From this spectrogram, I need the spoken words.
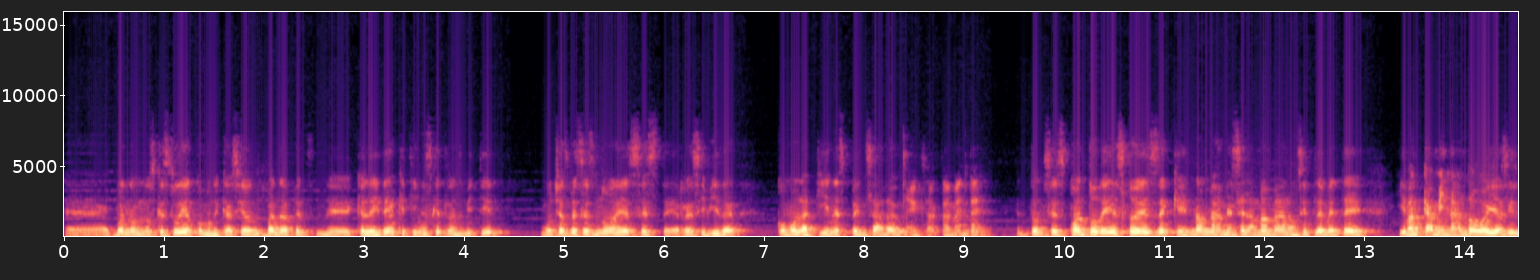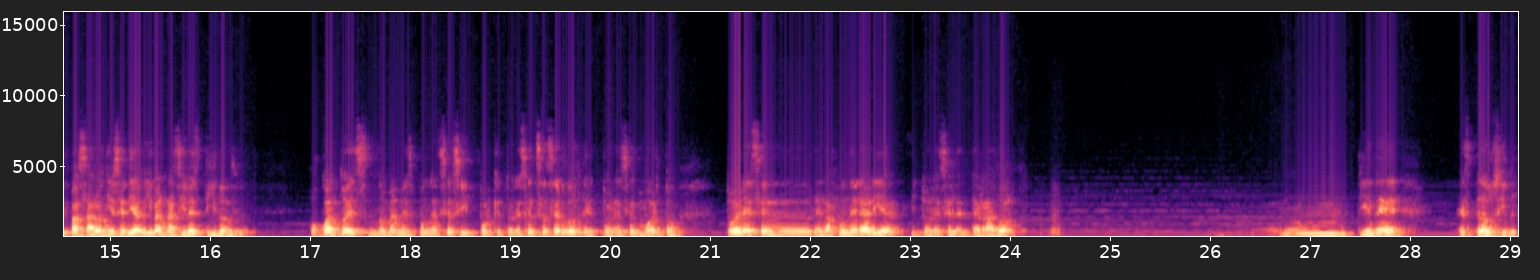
eh, bueno, los que estudian comunicación van a pensar que la idea que tienes que transmitir muchas veces no es este, recibida como la tienes pensada, güey. Exactamente. Entonces, ¿cuánto de esto es de que no mames, se la mamaron? Simplemente iban caminando, güey, así pasaron y ese día iban así vestidos, güey. O cuánto es, no mames, pónganse así porque tú eres el sacerdote, tú eres el muerto, tú eres el de la funeraria y tú eres el enterrador. Mm, tiene, es plausible.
